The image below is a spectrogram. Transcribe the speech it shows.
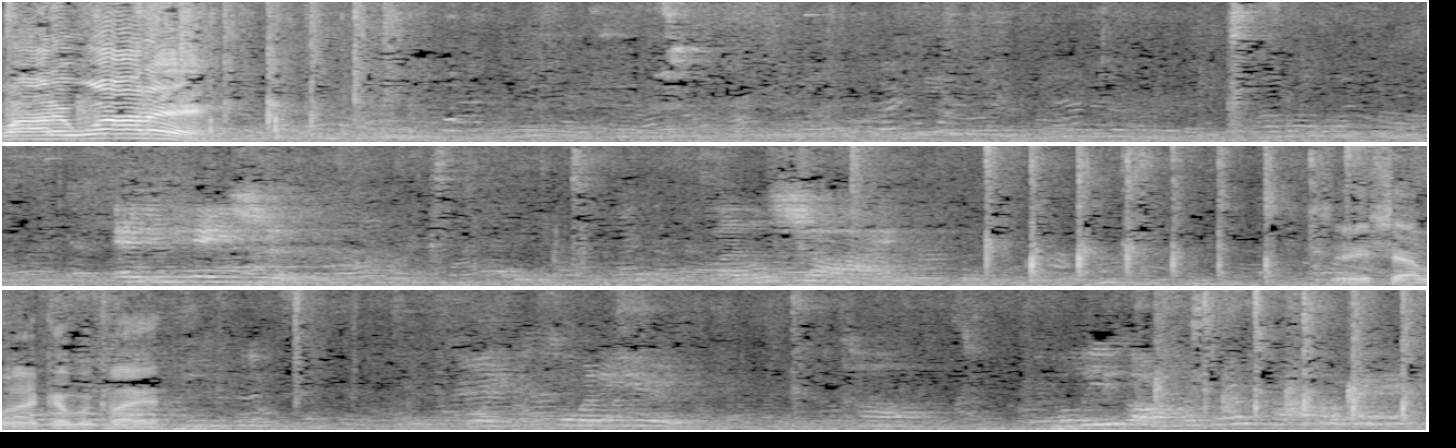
Water, water. Education. Little shy. She ain't shot when I come to class. Wait, so what are you? Call. Police officer? Cop, okay.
